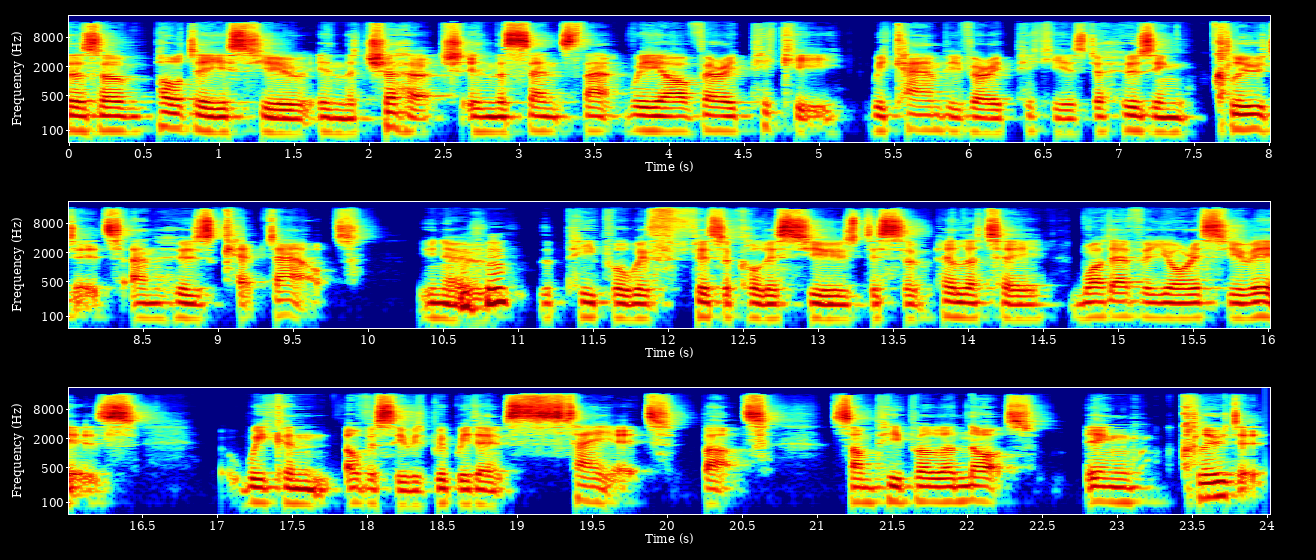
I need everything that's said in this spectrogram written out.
there's a body issue in the church in the sense that we are very picky. We can be very picky as to who's included and who's kept out you know, mm-hmm. the people with physical issues, disability, whatever your issue is, we can obviously we, we don't say it, but some people are not included.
